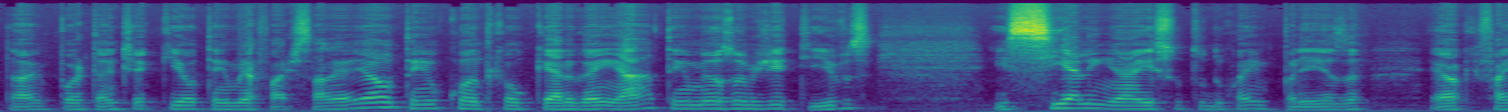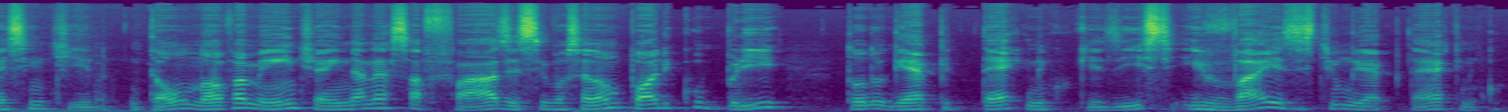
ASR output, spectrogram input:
Tá? O importante é que eu tenho minha faixa salarial, tenho quanto que eu quero ganhar, tenho meus objetivos. E se alinhar isso tudo com a empresa, é o que faz sentido. Então, novamente, ainda nessa fase, se você não pode cobrir todo o gap técnico que existe, e vai existir um gap técnico,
